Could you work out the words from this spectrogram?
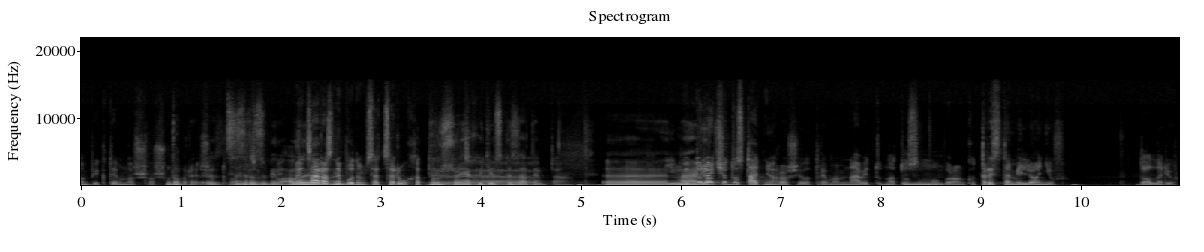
об'єктивно, що що Добре, що це твориться. зрозуміло, Ми але- зараз не будемо це, це рухати. Про що я хотів сказати? та. Е, І ми, до речі, достатньо грошей отримаємо навіть на ту саму оборонку. 300 мільйонів доларів.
